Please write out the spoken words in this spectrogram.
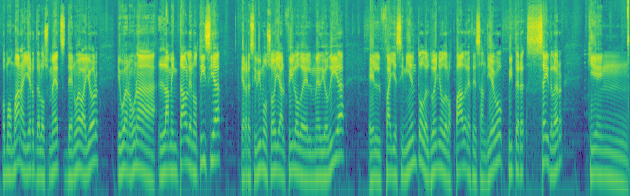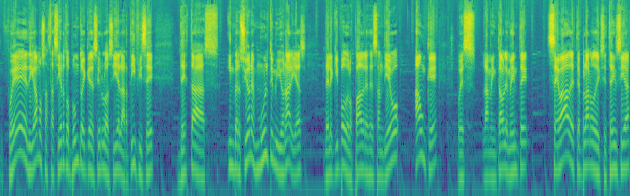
como manager de los Mets de Nueva York. Y bueno, una lamentable noticia que recibimos hoy al filo del mediodía, el fallecimiento del dueño de los padres de San Diego, Peter Seidler, quien fue, digamos, hasta cierto punto, hay que decirlo así, el artífice de estas inversiones multimillonarias del equipo de los padres de San Diego, aunque, pues, lamentablemente se va de este plano de existencia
